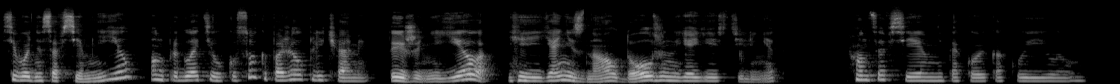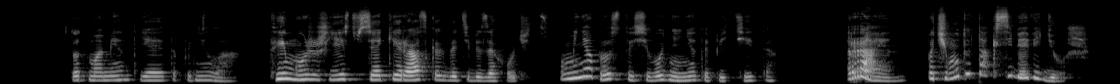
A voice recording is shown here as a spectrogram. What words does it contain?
сегодня совсем не ел?» Он проглотил кусок и пожал плечами. «Ты же не ела, и я не знал, должен я есть или нет». Он совсем не такой, как Уиллоу. В тот момент я это поняла. Ты можешь есть всякий раз, когда тебе захочется. У меня просто сегодня нет аппетита. Райан, почему ты так себя ведешь?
